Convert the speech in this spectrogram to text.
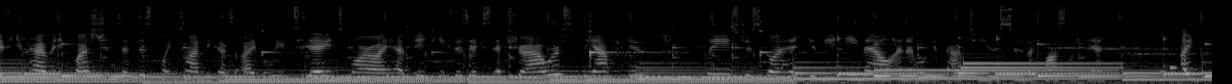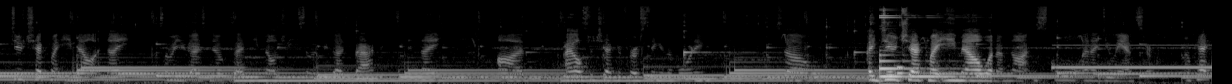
If you have any questions at this point in time, because I believe today and tomorrow I have AP Physics extra hours in the afternoon, please just go ahead and give me an email and I will get back to you as soon as I possibly can. I do check my email at night. Some of you guys know because I've emailed you, some of you guys back at night. Um, I also check it first thing in the morning. So I do check my email when I'm not in school and I do answer. Okay?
